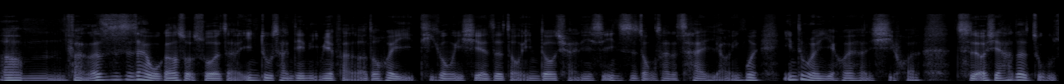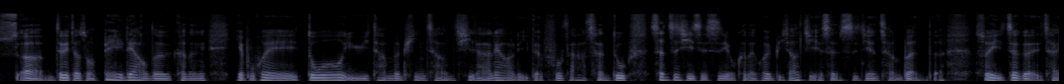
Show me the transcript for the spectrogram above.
嗯，反而是在我刚刚所说的，在印度餐厅里面，反而都会以提供一些这种 Indo-Chinese 印式中餐的菜肴，因为印度人也会很喜欢吃，而且它的主呃，这个叫做备料呢，可能也不会多于他们平常其他料理的复杂程度，甚至其实是有可能会比较节省时间成本的，所以这个才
